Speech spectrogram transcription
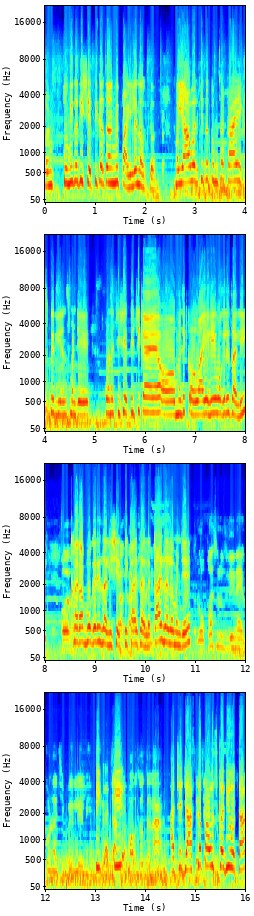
कारण तुम्ही कधी शेती करताना मी पाहिलं नव्हतं. मग या वर्षीचा तुमचा काय एक्सपिरियन्स म्हणजे कोणाची शेतीची काय म्हणजे हे वगैरे झाली. खराब वगैरे झाली शेती? काय झालं. काय झालं म्हणजे? रोपच रुजली नाही कोणाची पेरलेली. पाऊस होता ना. अच्छा जास्त. पाऊस कधी होता?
